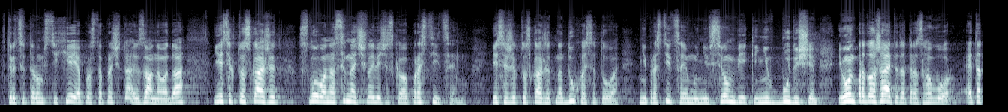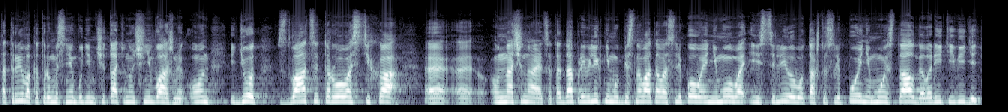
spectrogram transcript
В 32 стихе, я просто прочитаю заново, да, «Если кто скажет слово на Сына Человеческого, простится ему». Если же кто скажет на Духа Святого, не простится ему ни в всем веке, ни в будущем. И он продолжает этот разговор. Этот отрывок, который мы сегодня будем читать, он очень важный. Он идет с 22 стиха, э, э, он начинается. «Тогда привели к нему бесноватого, слепого и немого, и исцелил его, так что слепой и немой стал говорить и видеть».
